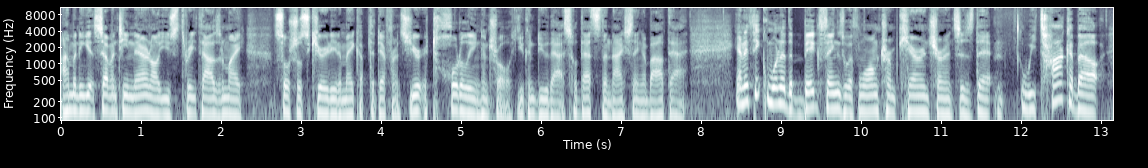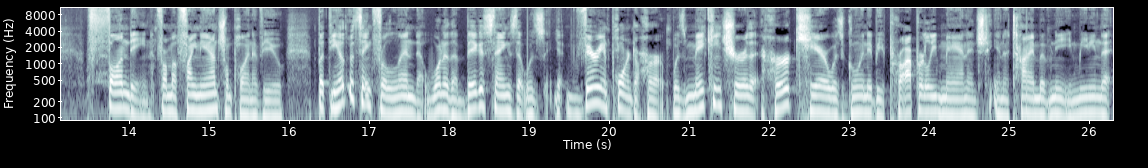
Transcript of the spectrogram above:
I'm going to get 17 there and I'll use 3,000 of my social security to make up the difference. You're totally in control. You can do that. So that's the nice thing about that. And I think one of the big things with long-term care insurance is that we talk about funding from a financial point of view. But the other thing for Linda, one of the biggest things that was very important to her was making sure that her care was going to be properly managed in a time of need, meaning that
